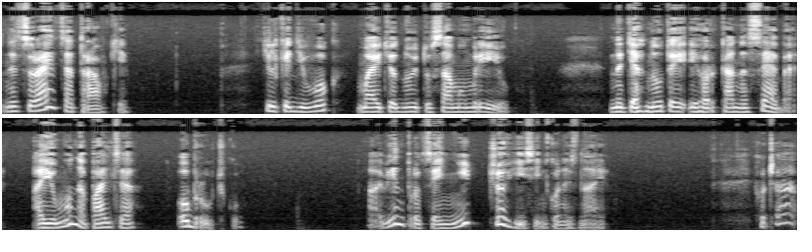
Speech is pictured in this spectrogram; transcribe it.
Не цурається травки. Кілька дівок мають одну й ту саму мрію натягнути ігорка на себе, а йому на пальця обручку. А він про це нічогісінько не знає. Хоча,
